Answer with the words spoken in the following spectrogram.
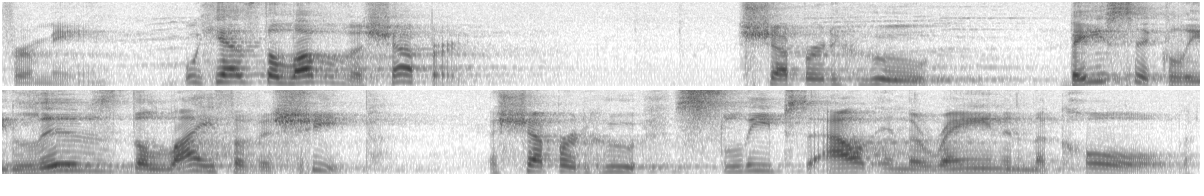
for me? Well, he has the love of a shepherd shepherd who basically lives the life of a sheep, a shepherd who sleeps out in the rain and the cold,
